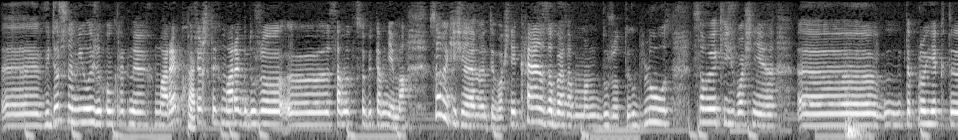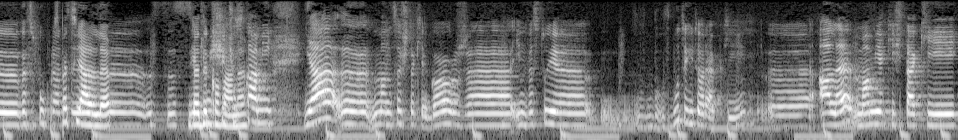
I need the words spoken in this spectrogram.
e, widoczna miłość do konkretnych marek, Tak. chociaż tych marek dużo e, samych w sobie tam nie ma. Są jakieś elementy właśnie Kenzo, bo ja tam mam dużo tych blues, są jakieś właśnie e, te projekty we współpracy Specjalne. z, z, z jakimiś sieciówkami. Ja mam coś takiego, że inwestuję w, w buty i torebki, e, ale mam jakiś taki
